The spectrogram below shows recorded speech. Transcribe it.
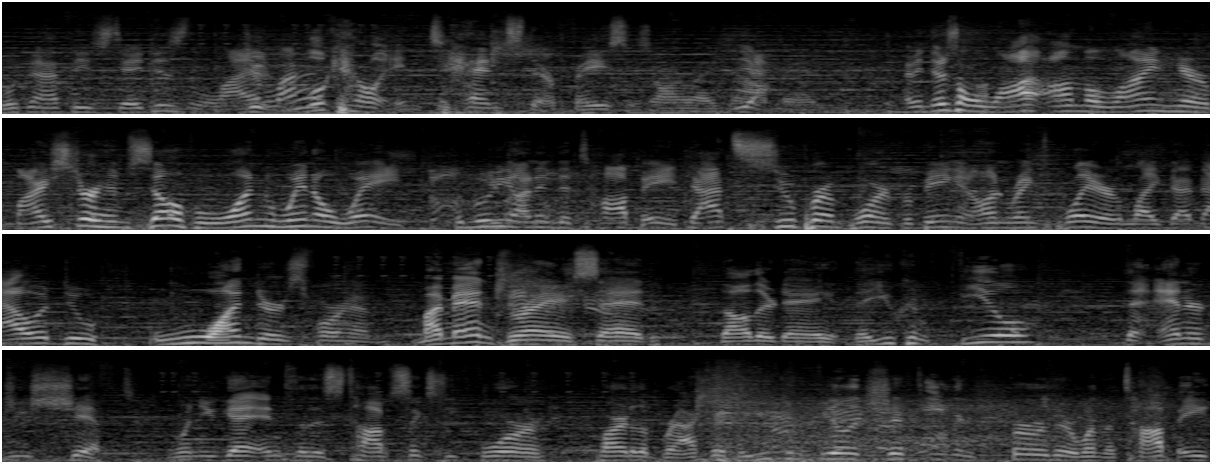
Looking at these stages, Dude, look how intense their faces are right now, Yeah. man. I mean, there's a lot on the line here. Maister himself, one win away from moving on into top eight. That's super important for being an unranked player like that. That would do wonders for him. My man Dre said the other day that you can feel the energy shift when you get into this top 64 part of the bracket, but you can feel it shift even further when the top eight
